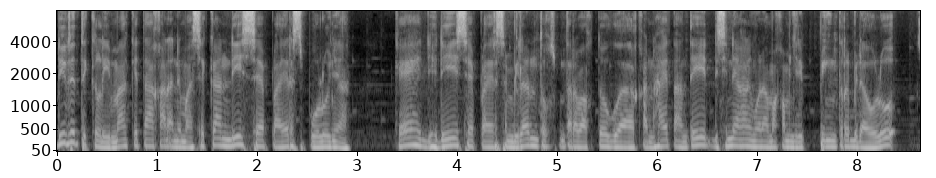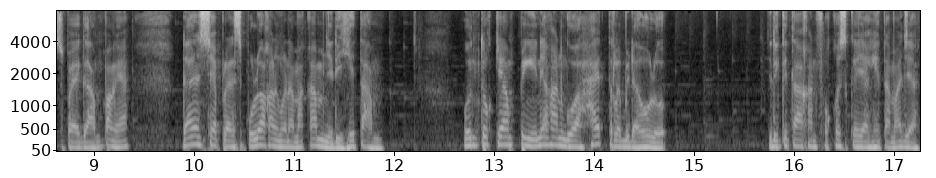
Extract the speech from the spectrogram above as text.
Di detik kelima kita akan animasikan di shape layer 10-nya. Oke, jadi shape layer 9 untuk sementara waktu gue akan hide nanti di sini akan gue namakan menjadi pink terlebih dahulu supaya gampang ya. Dan shape layer 10 akan gue namakan menjadi hitam. Untuk yang pink ini akan gue hide terlebih dahulu. Jadi kita akan fokus ke yang hitam aja.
